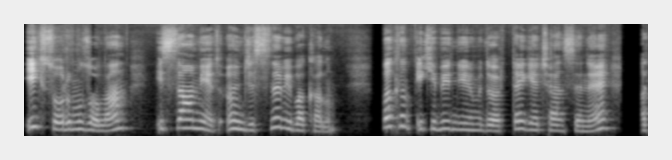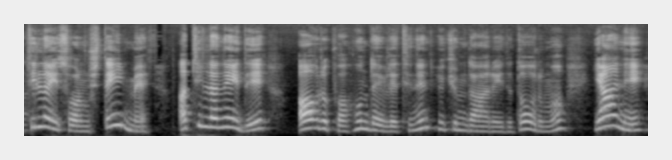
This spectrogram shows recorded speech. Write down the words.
İlk sorumuz olan İslamiyet öncesine bir bakalım. Bakın 2024'te geçen sene Atilla'yı sormuş değil mi? Atilla neydi? Avrupa Hun Devleti'nin hükümdarıydı doğru mu? Yani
